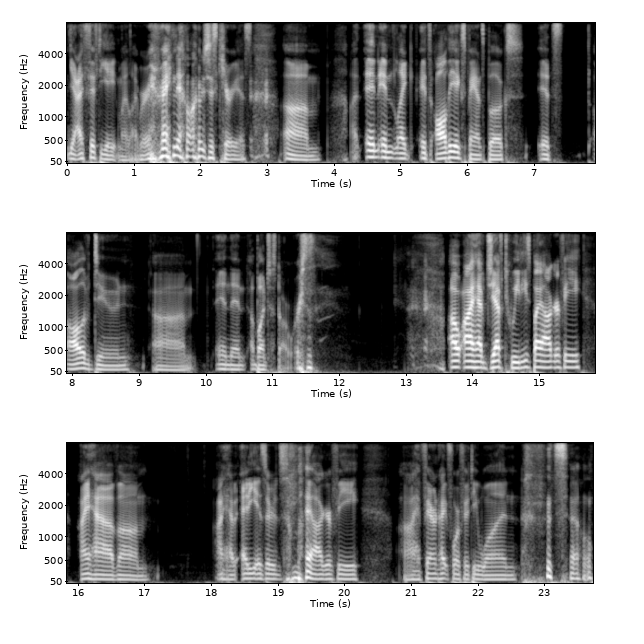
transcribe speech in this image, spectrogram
yeah, I have 58 in my library right now. I was just curious. Um and and like it's all the expanse books, it's all of Dune, um and then a bunch of Star Wars. oh, I have Jeff Tweedy's biography. I have um I have Eddie Izzard's biography. I have Fahrenheit 451. so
